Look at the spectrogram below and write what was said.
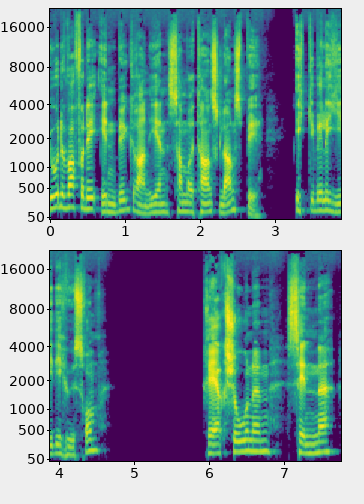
Jo, det var fordi innbyggerne i en samaritansk landsby ikke ville gi de husrom. Reaksjonen, sinnet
